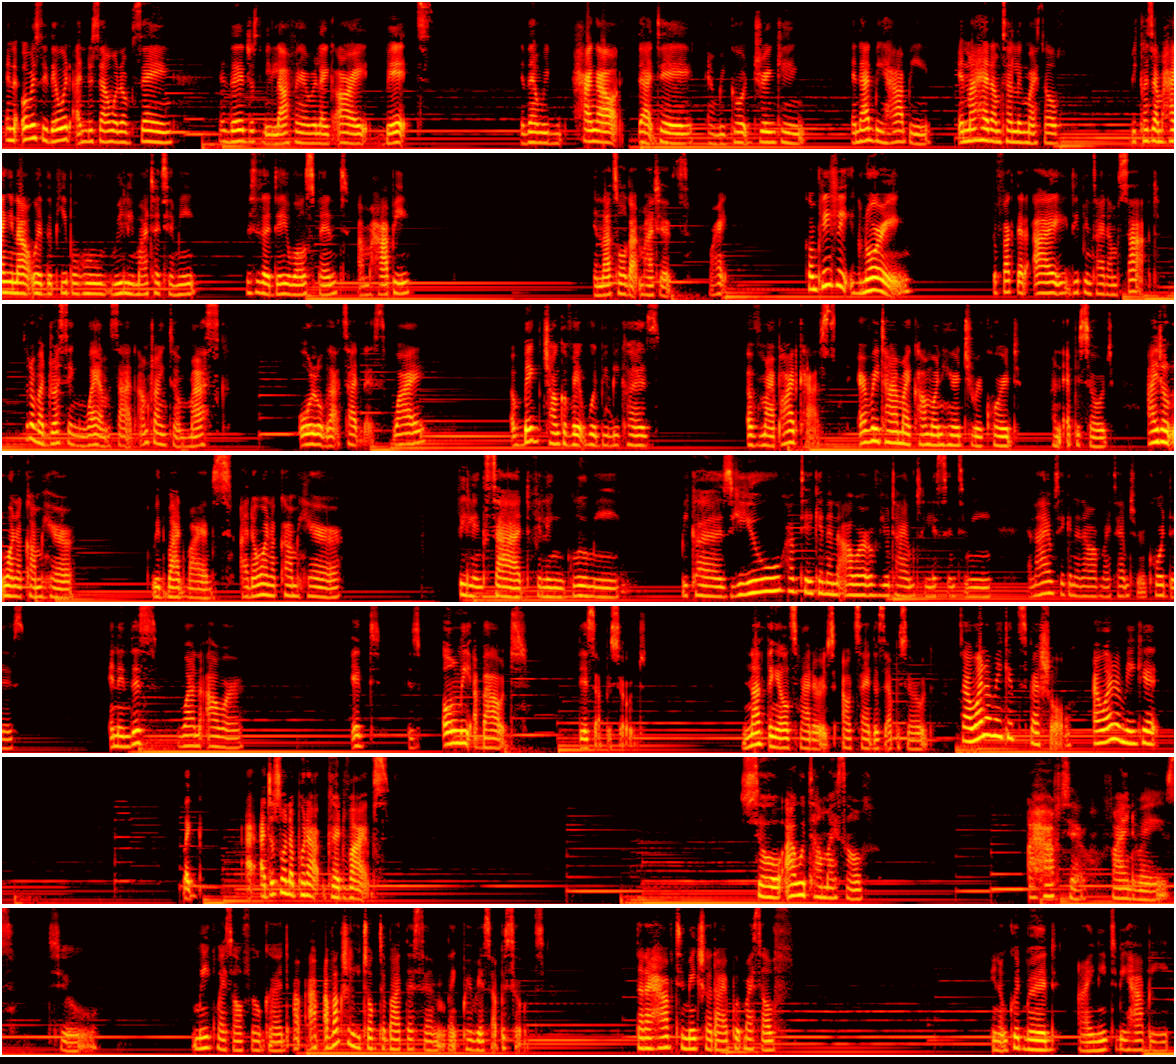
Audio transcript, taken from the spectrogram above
and obviously, they would understand what I'm saying, and they'd just be laughing and be like, all right, bit and then we'd hang out that day and we'd go drinking and I'd be happy. In my head, I'm telling myself, because I'm hanging out with the people who really matter to me, this is a day well spent. I'm happy. And that's all that matters, right? Completely ignoring the fact that I, deep inside, I'm sad. Instead of addressing why I'm sad, I'm trying to mask all of that sadness. Why? A big chunk of it would be because of my podcast. Every time I come on here to record an episode, I don't want to come here with bad vibes. I don't want to come here feeling sad, feeling gloomy, because you have taken an hour of your time to listen to me, and I have taken an hour of my time to record this. And in this one hour, it is only about this episode. Nothing else matters outside this episode. So I want to make it special. I want to make it like, I, I just want to put out good vibes. So I would tell myself, I have to find ways to make myself feel good. I, I've actually talked about this in like previous episodes that I have to make sure that I put myself in a good mood. I need to be happy.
